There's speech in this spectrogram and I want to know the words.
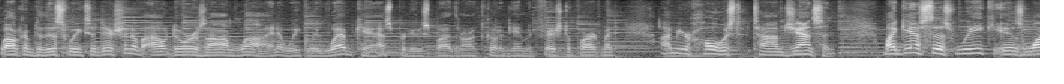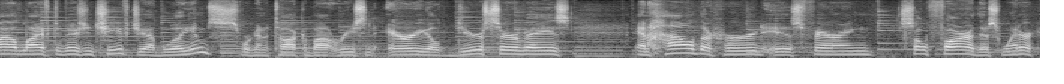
Welcome to this week's edition of Outdoors Online, a weekly webcast produced by the North Dakota Game and Fish Department. I'm your host, Tom Jensen. My guest this week is Wildlife Division Chief Jeb Williams. We're going to talk about recent aerial deer surveys and how the herd is faring so far this winter.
